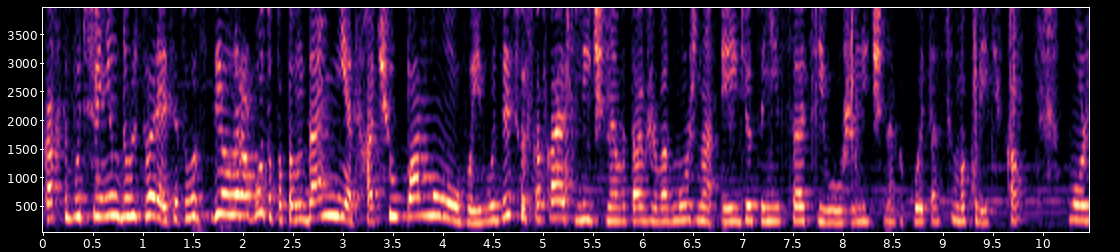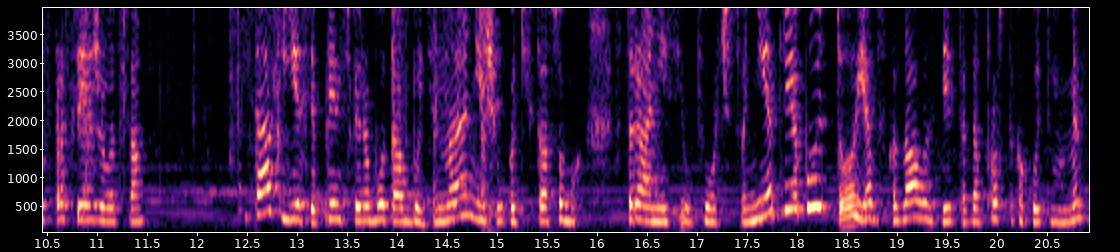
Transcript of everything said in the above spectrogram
как-то будет все не удовлетворять. Это вот сделала работу, потом да нет, хочу по новой. Вот здесь вот какая-то личная, вот также, возможно, идет инициатива уже личная, какой-то самокритика может прослеживаться. Так, если, в принципе, работа обыденная, ничего каких-то особых стараний, сил творчества не требует, то я бы сказала, здесь тогда просто какой-то момент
